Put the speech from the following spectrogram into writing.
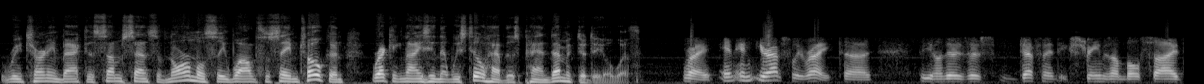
returning back to some sense of normalcy while at the same token recognizing that we still have this pandemic to deal with. Right. And, and you're absolutely right. Uh, you know, there's, there's definite extremes on both sides.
